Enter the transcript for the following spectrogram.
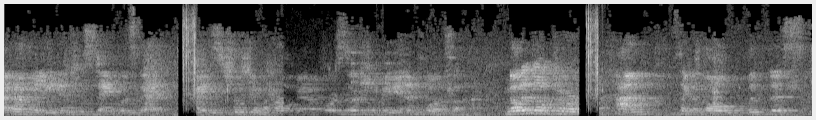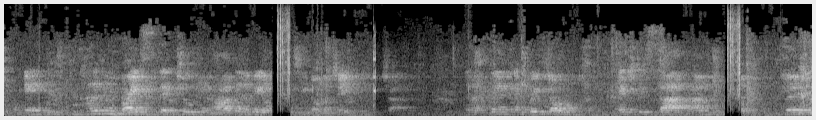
I found really interesting was that as children blogger or a social media influencer, not a doctor or um, involved with this and kind of embrace that children are going to be on technology. And I think if we don't actually start um, learning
